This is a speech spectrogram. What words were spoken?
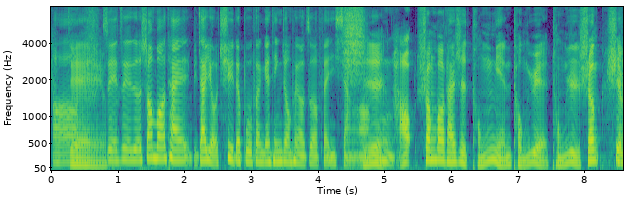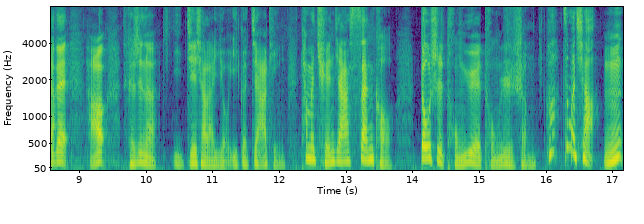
哦，对，所以这个就是双胞胎比较有趣的部分，跟听众朋友做分享哦。是、嗯好，双胞胎是同年同月同日生，是对不对？好，可是呢，以接下来有一个家庭，他们全家三口都是同月同日生，啊，这么巧，嗯。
